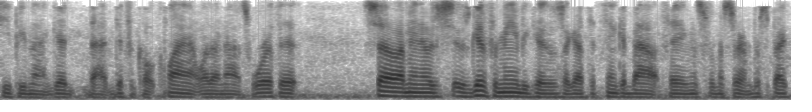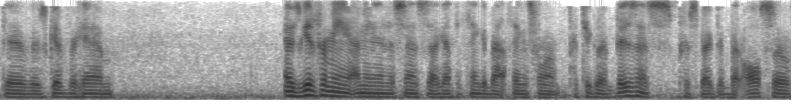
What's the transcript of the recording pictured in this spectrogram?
keeping that good, that difficult client, whether or not it's worth it. So, I mean, it was it was good for me because I got to think about things from a certain perspective. It was good for him. It was good for me, I mean, in the sense that I got to think about things from a particular business perspective, but also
